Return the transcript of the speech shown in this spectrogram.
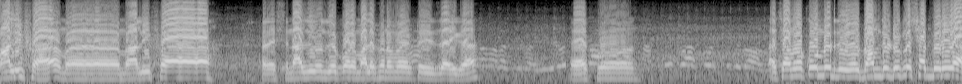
মালিফা মালিফা মানে সে নাজিরগঞ্জের পরে মালিফা নামে একটা জায়গা। এখন আচ্ছা আমরা কোন রোড দিয়ে বাম দিয়ে ঢুকলে সাতবেরিয়া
